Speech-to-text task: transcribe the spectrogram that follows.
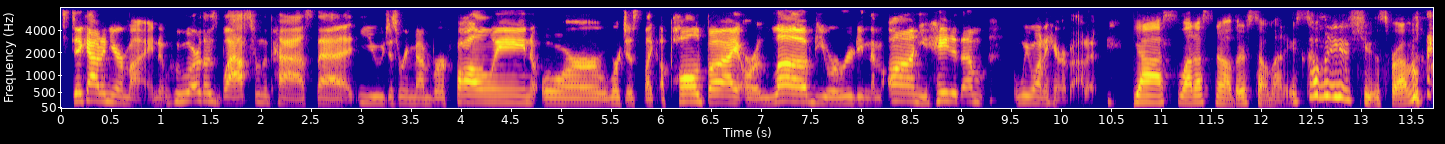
stick out in your mind? Who are those blasts from the past that you just remember following or were just like appalled by or loved? You were rooting them on, you hated them. We want to hear about it. yes, let us know. There's so many. So many to choose from.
